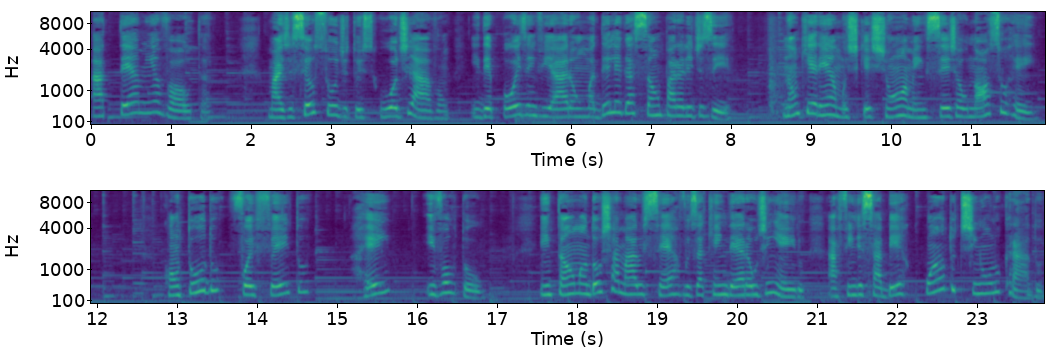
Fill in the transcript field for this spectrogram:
até a minha volta. Mas os seus súditos o odiavam e depois enviaram uma delegação para lhe dizer: Não queremos que este homem seja o nosso rei. Contudo, foi feito rei e voltou. Então mandou chamar os servos a quem dera o dinheiro, a fim de saber quanto tinham lucrado.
